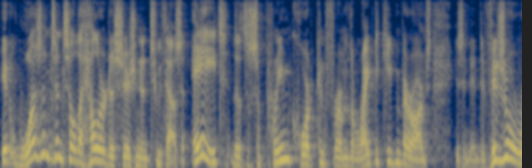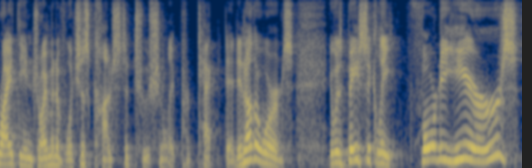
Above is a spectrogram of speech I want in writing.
It wasn't until the Heller decision in 2008 that the Supreme Court confirmed the right to keep and bear arms is an individual right, the enjoyment of which is constitutionally protected. In other words, it was basically 40 years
